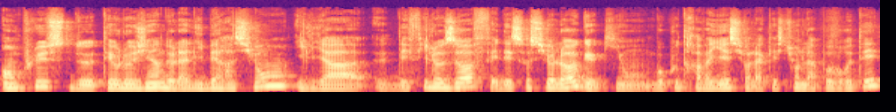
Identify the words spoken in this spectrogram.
en plus de théologiens de la libération, il y a des philosophes et des sociologues qui ont beaucoup travaillé sur la question de la pauvreté,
